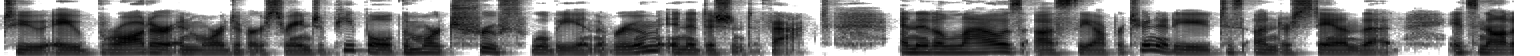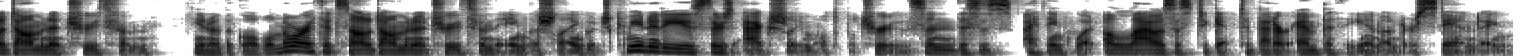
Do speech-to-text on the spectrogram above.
to a broader and more diverse range of people, the more truth will be in the room in addition to fact. And it allows us the opportunity to understand that it's not a dominant truth from you know the global north it's not a dominant truth from the english language communities there's actually multiple truths and this is i think what allows us to get to better empathy and understanding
